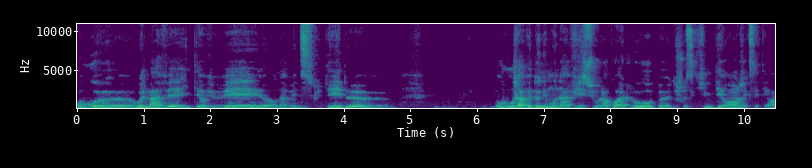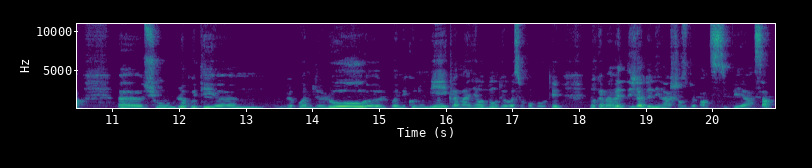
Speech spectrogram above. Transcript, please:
Où, euh, où elle m'avait interviewé, euh, on avait discuté de. euh, où où j'avais donné mon avis sur la Guadeloupe, euh, les choses qui me dérangent, etc sur le côté, euh, le problème de l'eau, euh, le problème économique, la manière dont on devrait se comporter. Donc, elle m'avait déjà donné la chance de participer à ça.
